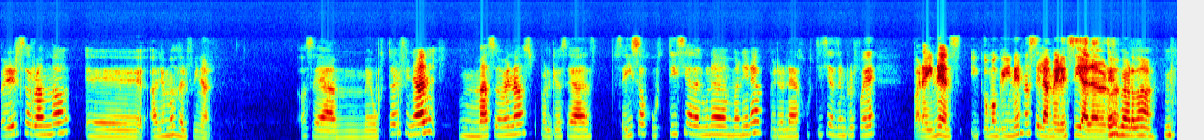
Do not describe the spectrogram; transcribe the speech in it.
Para ir cerrando, eh, hablemos del final. O sea, me gustó el final, más o menos, porque, o sea, se hizo justicia de alguna manera, pero la justicia siempre fue para Inés. Y como que Inés no se la merecía, la verdad. Es verdad.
